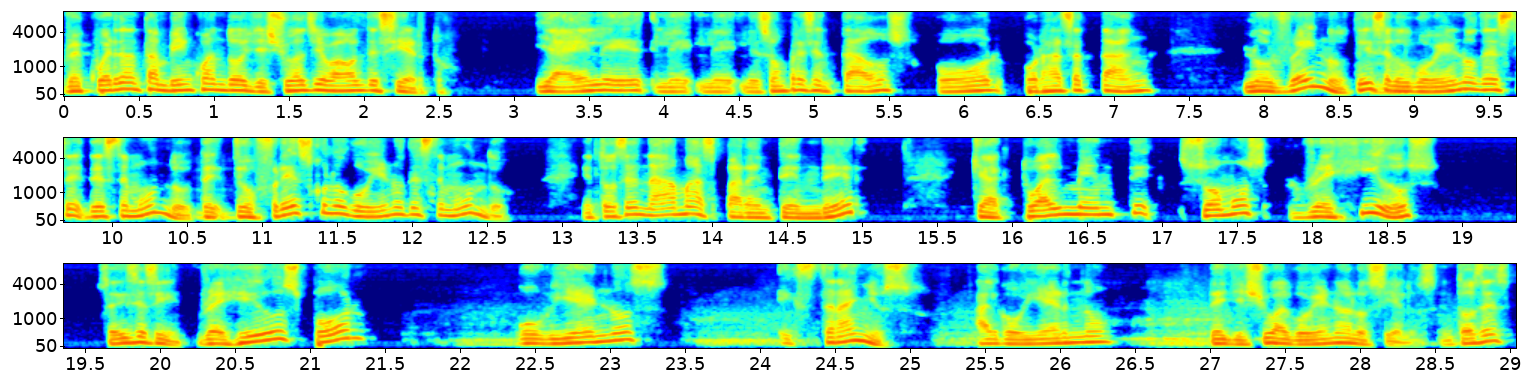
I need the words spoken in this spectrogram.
Recuerdan también cuando Yeshua es llevado al desierto y a él le, le- le- le son presentados por, por Hasatán los reinos, dice, los gobiernos de este, de este mundo. Te ofrezco los gobiernos de este mundo. Entonces, nada más para entender que actualmente somos regidos, se dice así, regidos por gobiernos extraños. al gobierno de Yeshua, al gobierno de los cielos. Entonces,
